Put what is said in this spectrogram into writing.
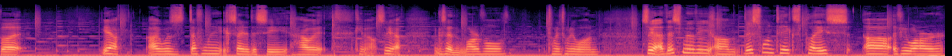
but yeah, I was definitely excited to see how it came out. So yeah, like I said, Marvel 2021. So yeah, this movie, um, this one takes place. Uh, if you are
